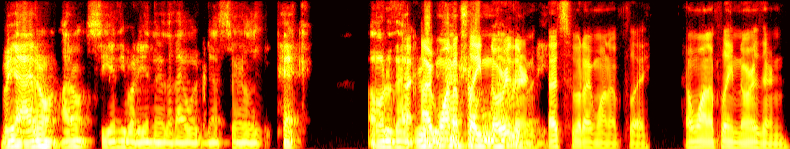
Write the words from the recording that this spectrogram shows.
but yeah, I don't I don't see anybody in there that I would necessarily pick out of that group. I, We've want to play Northern. That's what I want to play. I want to play Northern.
